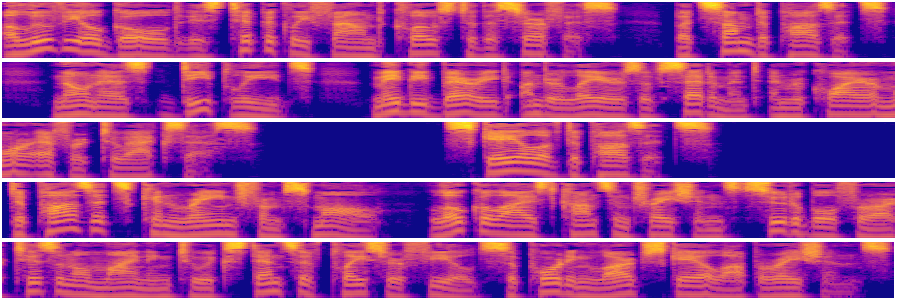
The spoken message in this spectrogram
Alluvial gold is typically found close to the surface, but some deposits, known as deep leads, may be buried under layers of sediment and require more effort to access. Scale of deposits Deposits can range from small, localized concentrations suitable for artisanal mining to extensive placer fields supporting large-scale operations.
